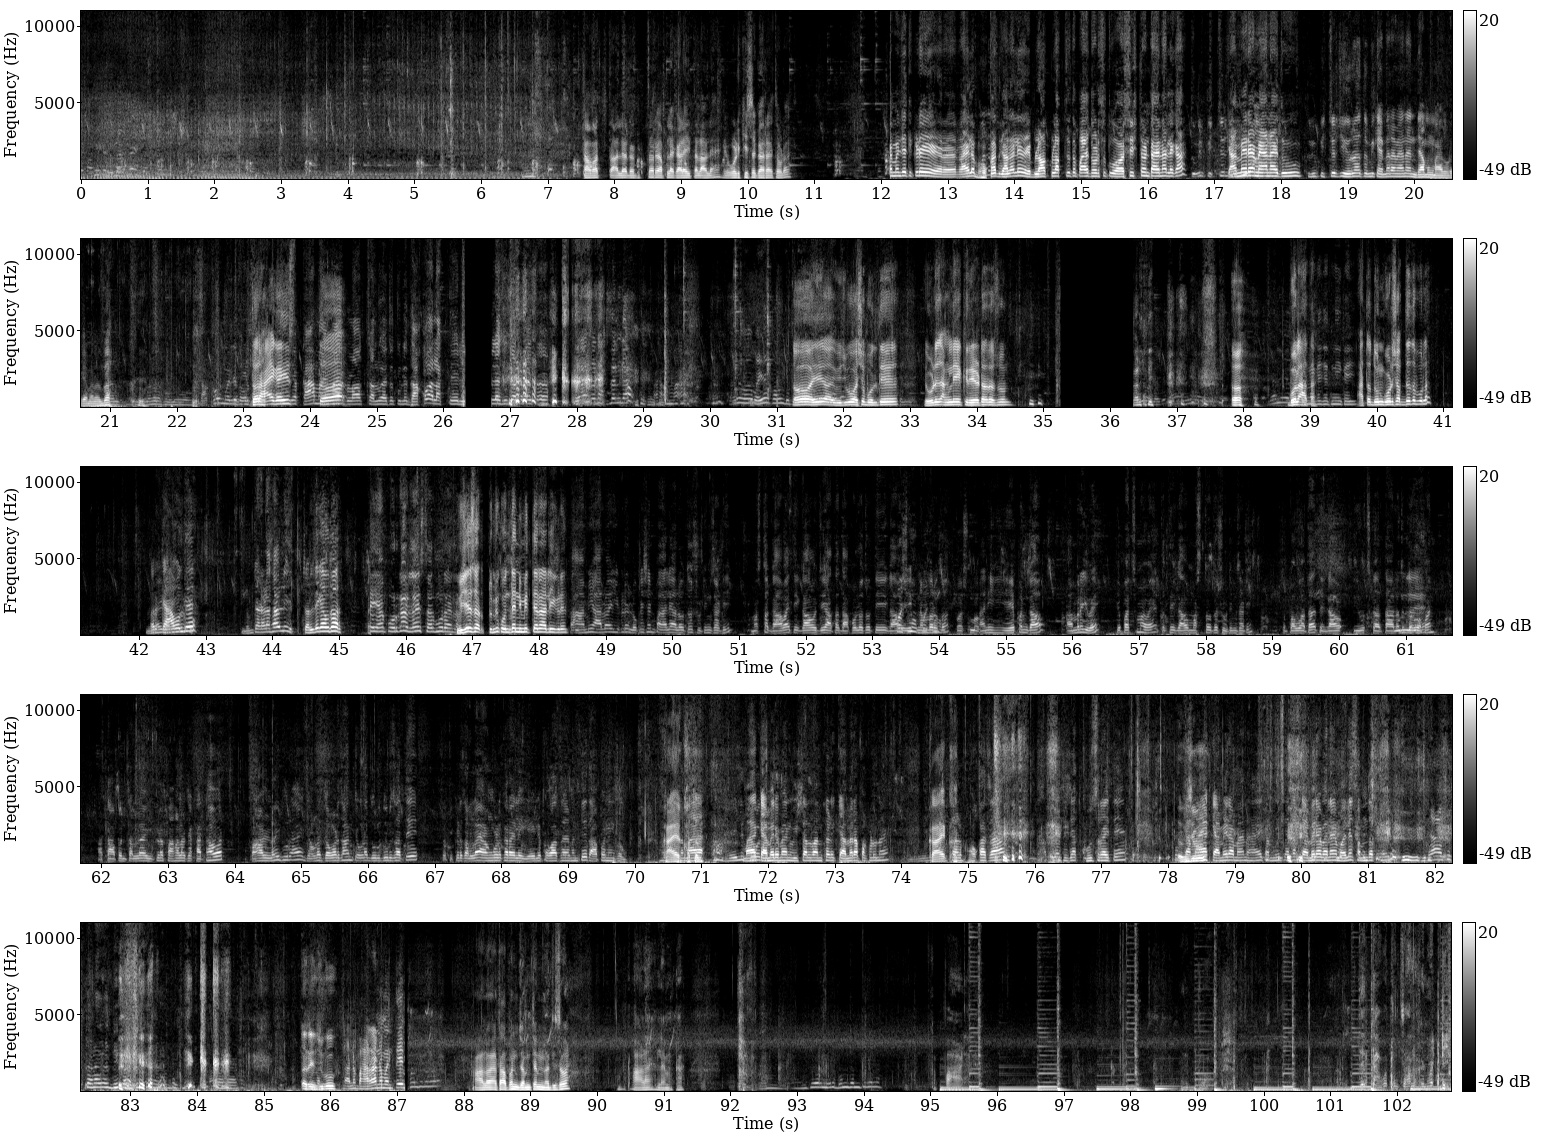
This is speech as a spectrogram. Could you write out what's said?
गावात आल्यानंतर आपल्या गाड्या इथं लावल्या. ओळखीचं घर आहे थोडं. म्हणजे तिकडे र- राहायला भोकात घालायला ब्लॉक ब्लॉकचं तर पाय थोडस तू असिस्टंट आहे ना ले का तुम्ही पिक्चर कॅमेरामॅन आहे तू. तुम्ही पिक्चरची हिरो आहे तुम्ही कॅमेरामॅन आहे द्या मग माझ्याजवळ कॅमेरा तर हाय गाईस काम तर ब्लॉग चालू आहे तर तुला दाखवा लागते. तर हे विजू असे बोलते एवढे चांगले क्रिएटर असून. बोला आता. आता दोन गोड शब्द तर बोला. अरे काय बोलते? तुमच्या गाड्या सावली चलते काय उधर. या पोरगा लय सरमूर आहे विजय सर तुम्ही कोणत्या निमित्ताने आले इकडे? आम्ही आलो इकडे लोकेशन पाहायला आलो होतो शूटिंगसाठी मस्त गाव आहे ते गाव जे आता दाखवलं होतं ते गाव एक नंबर होतं. आणि हे पण गाव आमराई आहे ते पश्चिम आहे तर ते गाव मस्त होतं शूटिंगसाठी तर पाहू आता ते गाव यूज करता आलं आपण. आता आपण चाललोय इकडे पहाडाच्या काठावर. पहाड लय दूर आहे जेवढं जवळ जाण तेवढा दूर दूर जाते. तिकडे चाललाय आंघोळ करायला. यायला पोहायचं आहे म्हणते आपणही जाऊ. काय खतर माझ्या- कॅमेरामॅन विशाल वानखडे कॅमेरा पकडून आहे. काय तर भोकाचा. आपल्या तिच्यात खुश राहते. विजू? कॅमेरामॅन आहे का मी? त्याचा कॅमेरामॅन आहे मला समजत नाही. ह्या assistant? अरे विजू आणि भारानं म्हणते. आलो आता आपण जमतेम नदीजवळ. पहाड आहे लय मोठा. पहाड जायला काही वाटते.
